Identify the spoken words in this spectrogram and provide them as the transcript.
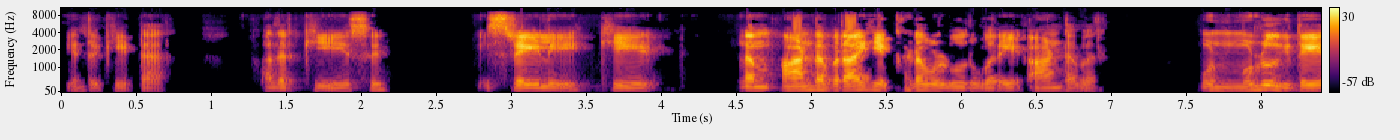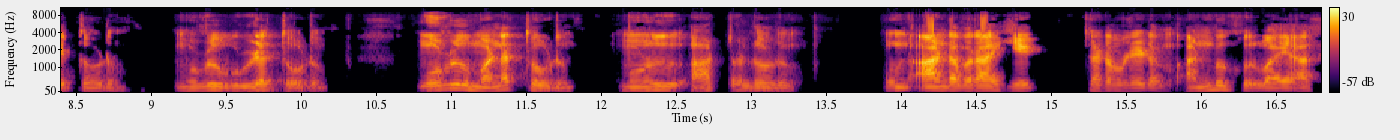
என்று கேட்டார். அதற்கு இயேசு இஸ்ரேலே கேள் நம் ஆண்டவராகிய கடவுள் ஒருவரே ஆண்டவர். உன் முழு இதயத்தோடும் முழு உள்ளத்தோடும் முழு மனத்தோடும் முழு ஆற்றலோடும் உன் ஆண்டவராகிய கடவுளிடம் அன்பு கூர்வாயாக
